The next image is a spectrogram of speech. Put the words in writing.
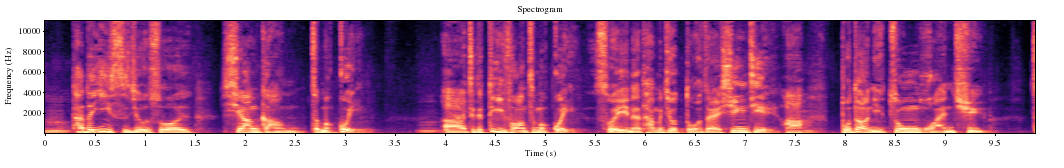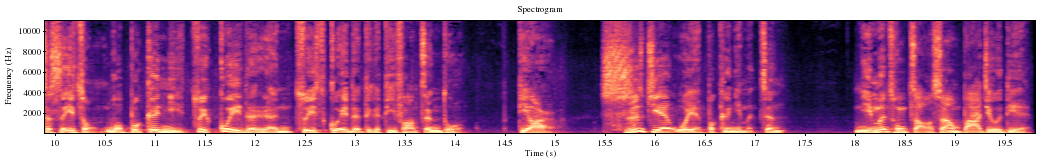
嗯，他的意思就是说，香港这么贵。啊，这个地方这么贵，所以呢，他们就躲在新界啊，不到你中环去，这是一种。我不跟你最贵的人、最贵的这个地方争夺。第二，时间我也不跟你们争，你们从早上八九点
